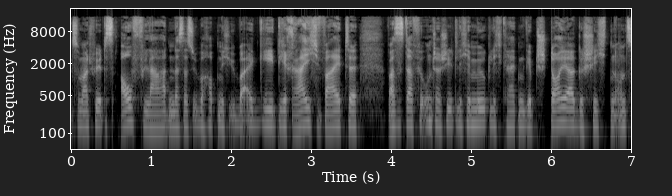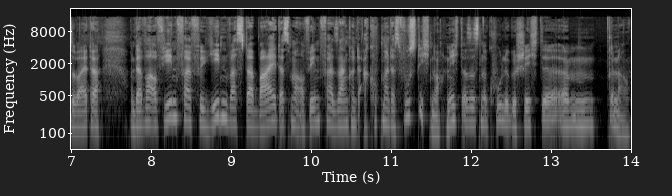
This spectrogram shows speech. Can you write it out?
zum Beispiel das Aufladen, dass das überhaupt nicht überall geht, die Reichweite, was es da für unterschiedliche Möglichkeiten gibt, Steuergeschichten und so weiter. Und da war auf jeden Fall für jeden was dabei, dass man auf jeden Fall sagen könnte, ach guck mal, das wusste ich noch nicht, das ist eine coole Geschichte, ähm, genau.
